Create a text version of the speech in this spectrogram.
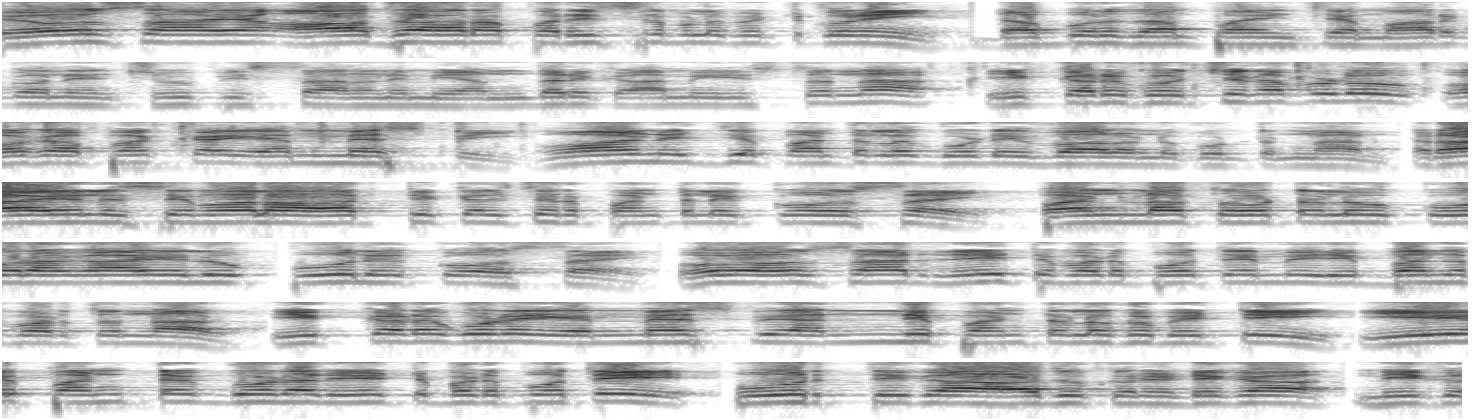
వ్యవసాయ ఆధార పరిశ్రమలు పెట్టుకుని డబ్బులు సంపాదించే మార్గం నేను చూపిస్తానని మీ అందరికి హామీ ఇస్తున్నా. ఇక్కడికి వచ్చినప్పుడు ఒక పక్క ఎంఎస్పి వాణిజ్య పంటలకు కూడా ఇవ్వాలనుకుంటున్నాను. రాయలసీమలో హార్టికల్చర్ పంటలు ఎక్కువ వస్తాయి. పండ్ల తోటలు కూరగాయలు పూలు ఎక్కువ వస్తాయి. ఒకసారి రేటు పడిపోతే మీరు ఇబ్బంది పడుతున్నారు. ఇక్కడ కూడా ఎంఎస్పి అన్ని పంటలకు పెట్టి ఏ పంటకు కూడా రేటు పడిపోతే పూర్తిగా ఆదుకునేట్టుగా మీకు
